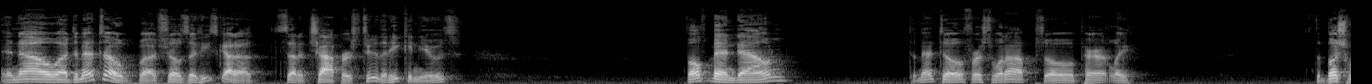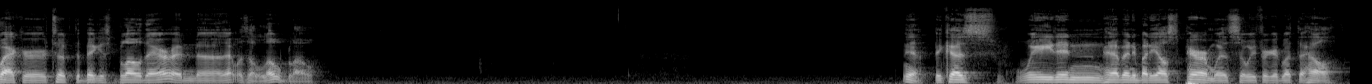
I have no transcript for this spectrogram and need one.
And now uh, Demento uh, shows that he's got a set of choppers too that he can use. Both men down. Demento, first one up, so apparently the bushwhacker took the biggest blow there, and uh, that was a low blow. Yeah, because we didn't have anybody else to pair him with, so we figured, what the hell?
